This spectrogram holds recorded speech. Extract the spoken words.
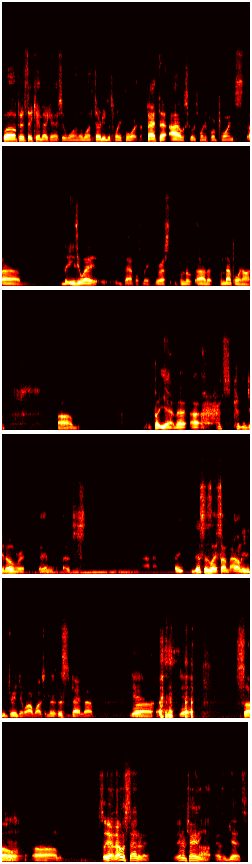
Well, Penn State came back and actually won. They won 30 to 24. The fact that Iowa scored 24 points um, the easy way baffles me. The rest from the, uh, the from that point on. Um, but yeah, that I, I just couldn't get over it, and I just like, this is like something I don't need to be drinking while I'm watching this. This is bad enough. Yeah, Uh, yeah, so, um, so yeah, that was Saturday. Entertaining Uh, as it gets.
